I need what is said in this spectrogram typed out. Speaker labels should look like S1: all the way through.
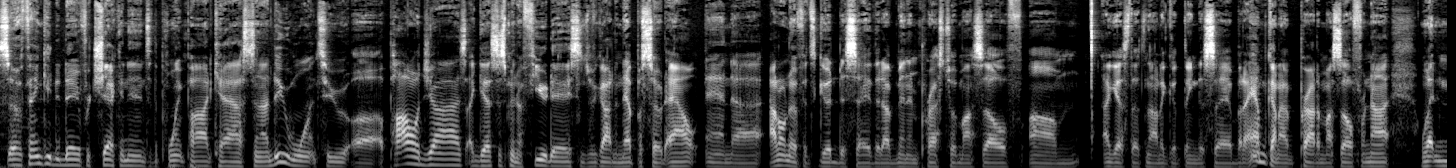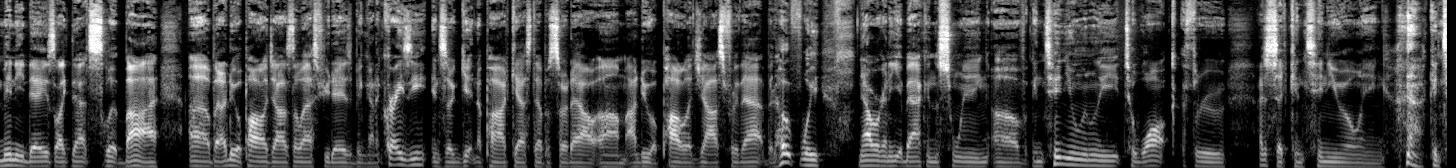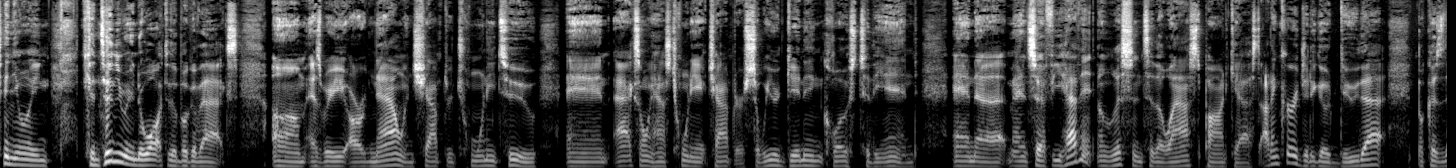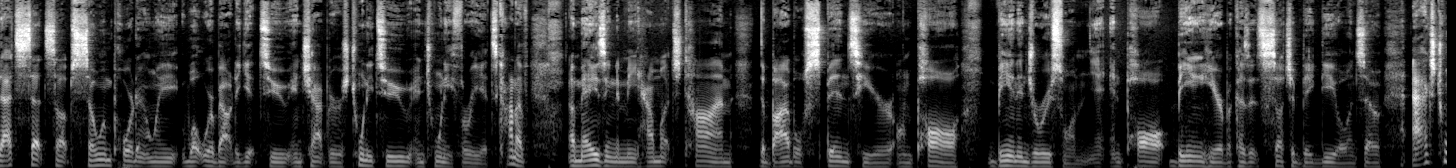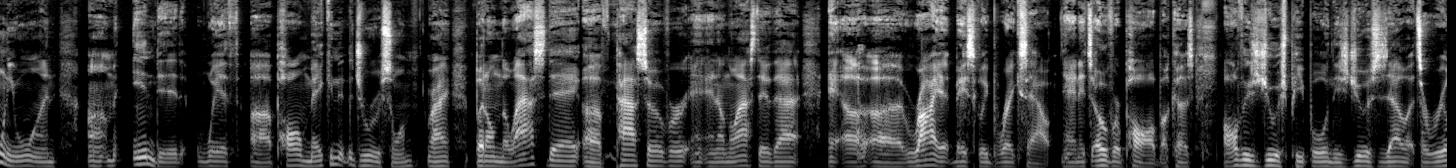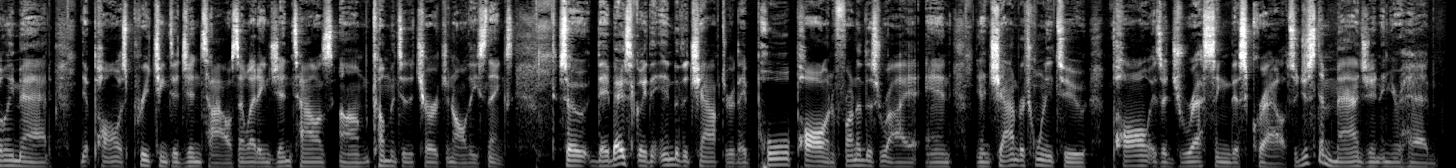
S1: So, thank you today for checking in to the Point Podcast. And I do want to uh, apologize. I guess it's been a few days since we got an episode out. And uh, I don't know if it's good to say that I've been impressed with myself. Um, I guess that's not a good thing to say, but I am kind of proud of myself for not letting many days like that slip by. Uh, but I do apologize. The last few days have been kind of crazy. And so, getting a podcast episode out, um, I do apologize for that. But hopefully, now we're going to get back in the swing of continually to walk through. I just said continuing, continuing continuing to walk through the book of Acts um, as we are now in chapter 22, and Acts only has 28 chapters, so we are getting close to the end. And uh, man, so if you haven't listened to the last podcast, I'd encourage you to go do that because that sets up so importantly what we're about to get to in chapters 22 and 23. It's kind of amazing to me how much time the Bible spends here on Paul being in Jerusalem and Paul being here because it's such a big deal. And so Acts 21 um, ended with uh, Paul making it to Jerusalem, right? But on the last day of Passover and, and on the last day of that, a, a, riot basically breaks out, and it's over Paul because all these Jewish people and these Jewish zealots are really mad that Paul is preaching to Gentiles and letting Gentiles um, come into the church and all these things. So they basically, the end of the chapter, they pull Paul in front of this riot, and in chapter 22, Paul is addressing this crowd. So just imagine in your head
